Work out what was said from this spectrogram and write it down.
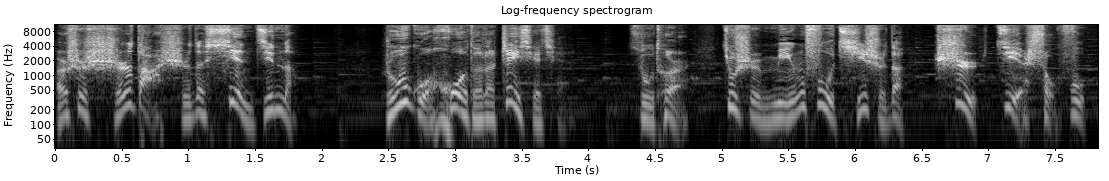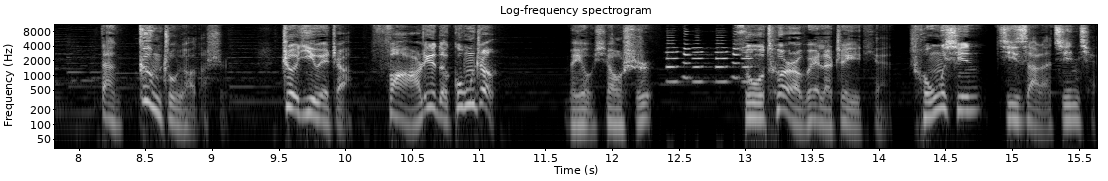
而是实打实的现金呢。如果获得了这些钱，祖特尔就是名副其实的世界首富，但更重要的是，这意味着法律的公正没有消失。祖特尔为了这一天重新积攒了金钱，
